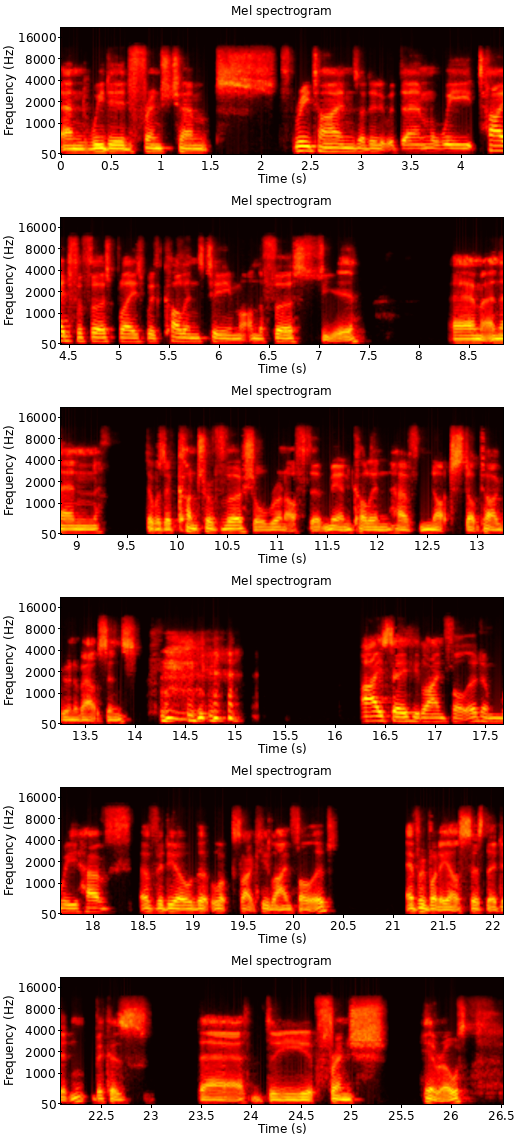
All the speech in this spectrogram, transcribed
and we did French champs three times. I did it with them. We tied for first place with Colin's team on the first year, um, and then there was a controversial runoff that me and Colin have not stopped arguing about since. I say he line faulted, and we have a video that looks like he line faulted. Everybody else says they didn't because they're the French heroes.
